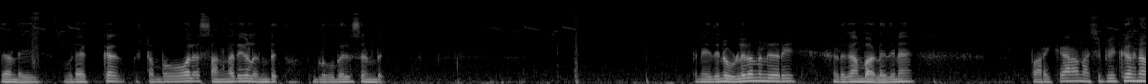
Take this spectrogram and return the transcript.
ഇതുണ്ട് ഇവിടെയൊക്കെ ഇഷ്ടംപോലെ സംഗതികളുണ്ട്. ബ്ലൂ ബെൽസ് ഉണ്ട്. പിന്നെ ഇതിന്റെ ഉള്ളിലൊന്നും കയറി എടുക്കാൻ പാടില്ല. ഇതിനെ പറിക്കാനോ നശിപ്പിക്കാനോ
